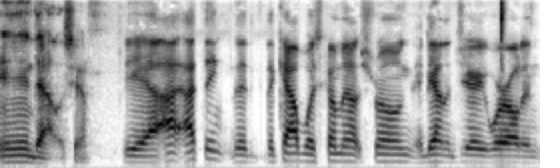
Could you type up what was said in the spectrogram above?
in Dallas, yeah. Yeah, I, I think that the Cowboys come out strong down in Jerry World and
